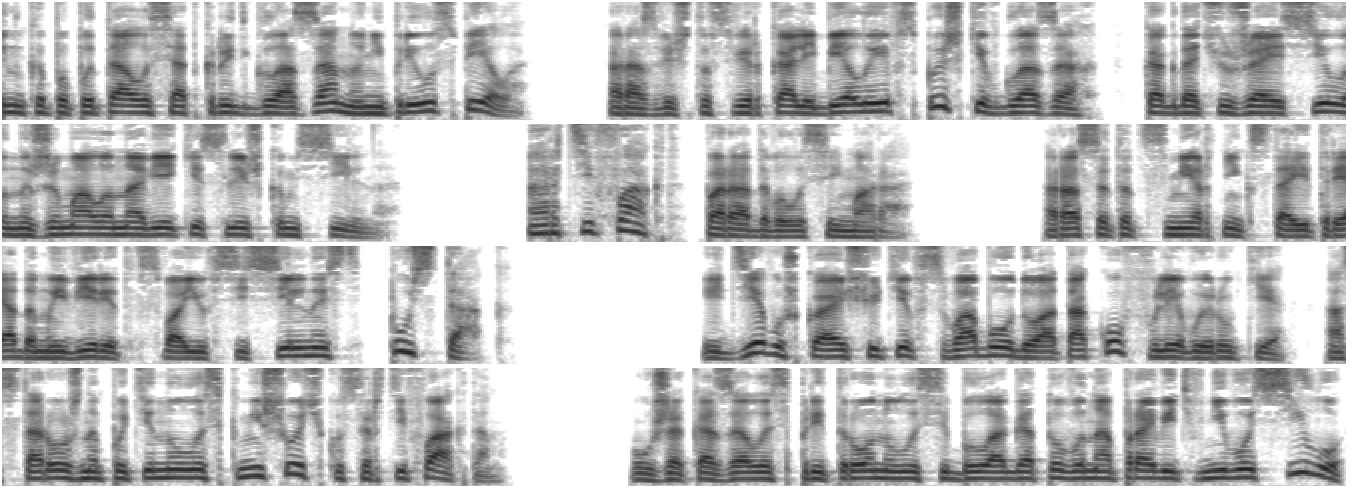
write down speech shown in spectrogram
Инка попыталась открыть глаза, но не преуспела. Разве что сверкали белые вспышки в глазах, когда чужая сила нажимала на веки слишком сильно. «Артефакт», — порадовалась Эймара. «Раз этот смертник стоит рядом и верит в свою всесильность, пусть так». И девушка, ощутив свободу от оков в левой руке, осторожно потянулась к мешочку с артефактом. Уже, казалось, притронулась и была готова направить в него силу,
